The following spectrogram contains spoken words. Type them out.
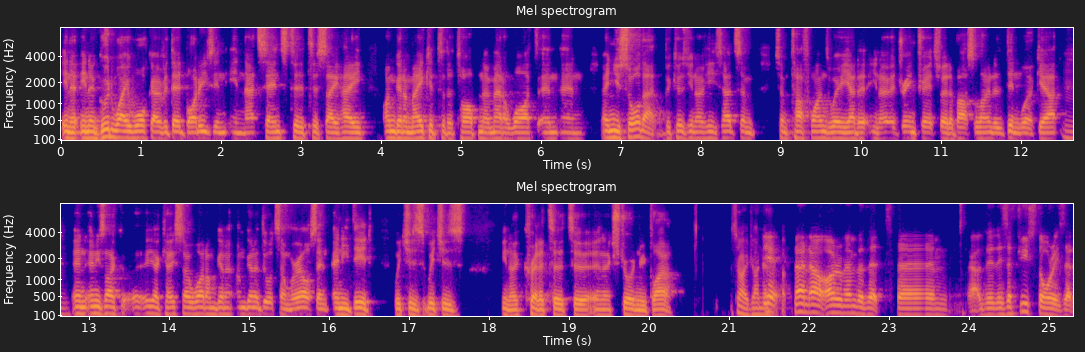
in a in a good way walk over dead bodies in in that sense to to say hey I'm going to make it to the top no matter what, and and and you saw that because you know he's had some some tough ones where he had a you know a dream transfer to Barcelona that didn't work out, mm. and and he's like okay so what? I'm gonna I'm gonna do it somewhere else, and and he did, which is which is you know, credit to, to an extraordinary player. Sorry, John. Yeah, no, no. I remember that um, uh, there's a few stories that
